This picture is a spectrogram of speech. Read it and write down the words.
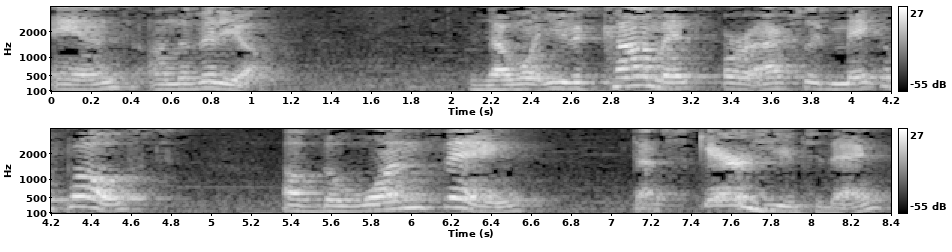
and on the video, is I want you to comment or actually make a post of the one thing that scares you today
